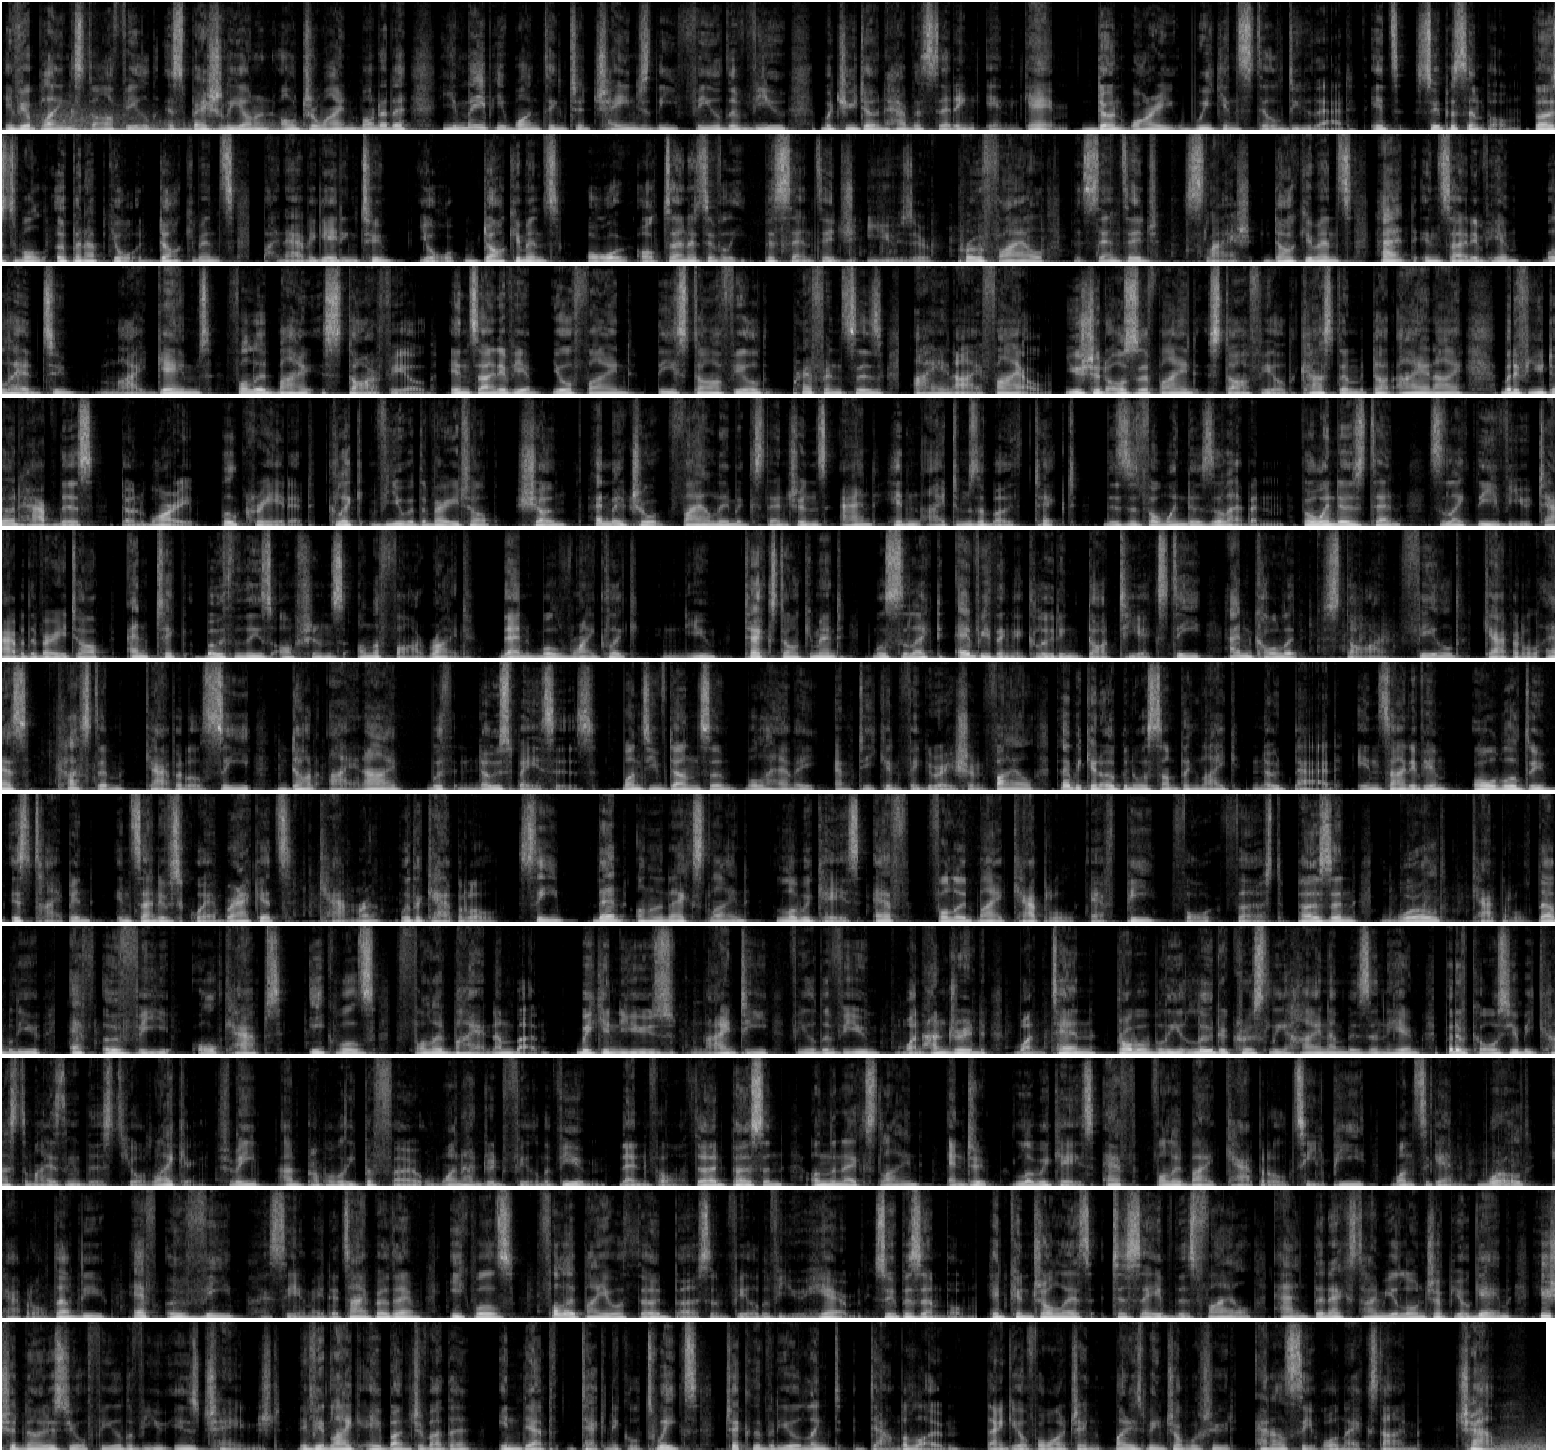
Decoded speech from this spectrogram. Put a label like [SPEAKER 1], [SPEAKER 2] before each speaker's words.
[SPEAKER 1] If you're playing Starfield, especially on an ultra-wide monitor, you may be wanting to change the field of view, but you don't have a setting in-game. Don't worry, we can still do that. It's super simple. First of all, open up your documents by navigating to your documents or alternatively percentage user profile percentage slash documents. And inside of here we'll head to my games followed by starfield. Inside of here you'll find the starfield preferences ini file. You should also find starfield custom.ini but if you don't have this don't worry. We'll create it. Click view at the very top show and make sure file name extensions and hidden items are both ticked this is for Windows 11. For Windows 10, select the View tab at the very top and tick both of these options on the far right. Then we'll right-click New Text Document. We'll select everything including .txt and call it star field, capital S, custom, capital C, dot .ini with no spaces. Once you've done so, we'll have a empty configuration file that we can open with something like Notepad. Inside of him, all we'll do is type in, inside of square brackets, camera with a capital C. Then on the next line, lowercase f followed by capital FP for first person, world, capital W, FOV, all caps, equals, followed by a number. We can use 90 field of view, 100, 110, probably ludicrously high numbers in here, but of course you'll be customizing this to your liking. For me, I'd probably prefer 100 field of view. Then for third person, on the next line, enter lowercase f followed by capital TP, once again world, capital W, FOV, I see I made a typo there, equals, followed by your third person field of view here. Super simple. Hit Control S to save this file, and the next time you launch up your game, you should notice your field of view is changed. If you'd like a bunch of other in-depth technical tweaks, check the video linked down below. Thank you all for watching, my name's been TroubleChute, and I'll see you all next time. Ciao.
